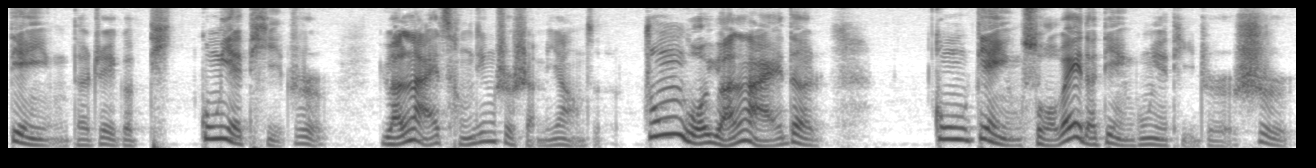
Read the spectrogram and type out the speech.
电影的这个体工业体制。原来曾经是什么样子的？中国原来的工电影所谓的电影工业体制是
